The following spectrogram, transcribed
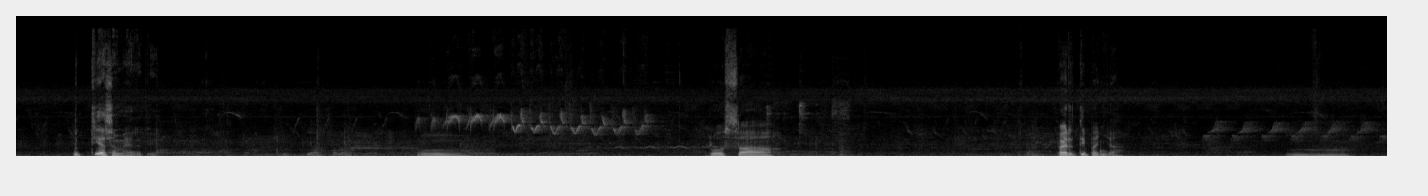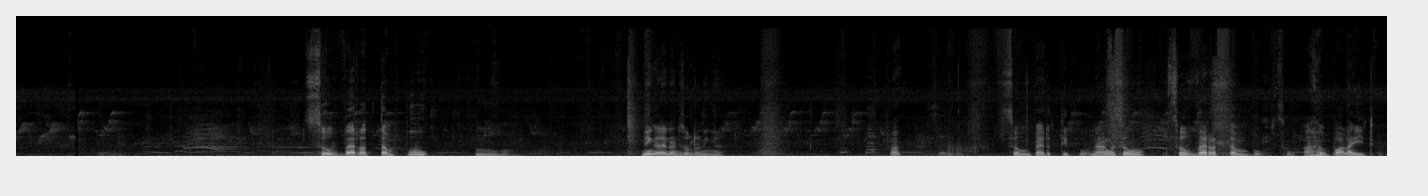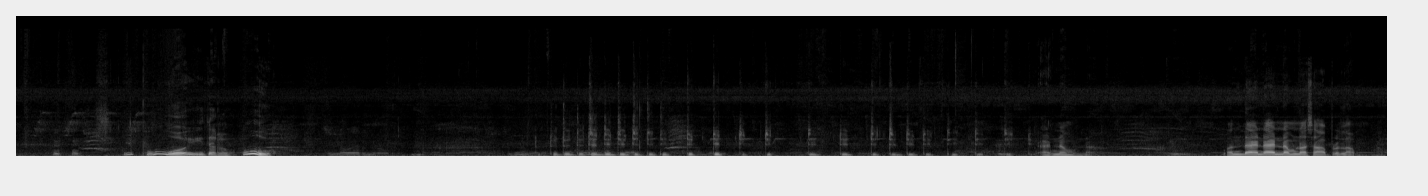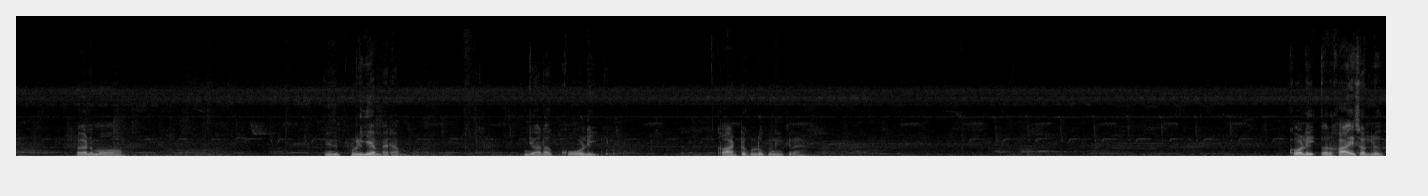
வித்தியாசமாக இருக்கு? ரோசா. பருத்தி பஞ்சா ம். செவ்வரத்தம் பூ. நீங்கள் என்னென்னு சொல்கிறீங்க ஆ? செம்பருத்தி பூ. நாங்கள் செம் செவ்வரத்தம் பூ. பழகிட்டு. இது பூவோ இதெல்லாம் பூ? அண்ணமுண்ணா வந்தாண்டா அண்ணமுண்ணா சாப்பிடலாம். வேணுமோ? இது புளிய மரம் இங்கே கோழி. காட்டுக்குள்ளுக்கு நிற்கிறேன் கோழி ஒரு ஹாய் சொல்லு.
